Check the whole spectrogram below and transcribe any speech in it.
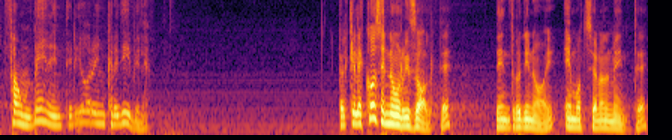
fa un bene interiore incredibile. Perché le cose non risolte dentro di noi, emozionalmente,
